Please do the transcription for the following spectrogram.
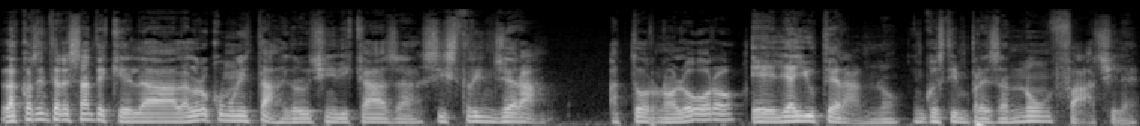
La cosa interessante è che la, la loro comunità, i loro vicini di casa, si stringerà attorno a loro e li aiuteranno in questa impresa non facile.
